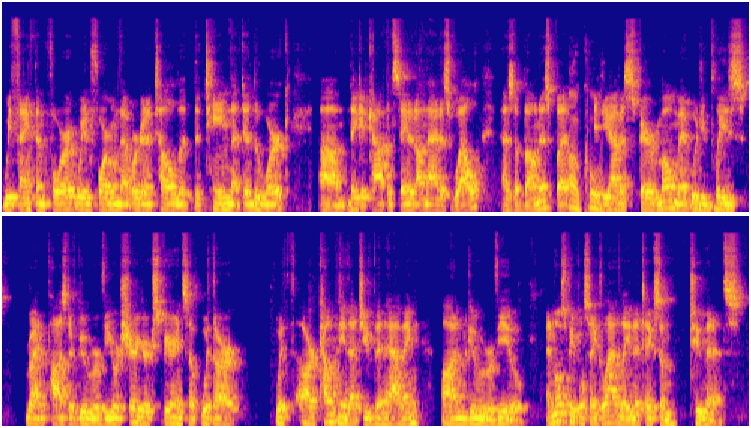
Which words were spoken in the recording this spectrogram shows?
we thank them for it. We inform them that we're going to tell the, the team that did the work. Um, they get compensated on that as well as a bonus. But oh, cool. if you have a spare moment, would you please write a positive Google review or share your experience with our with our company that you've been having on Google review? And most people say gladly, and it takes them two minutes.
